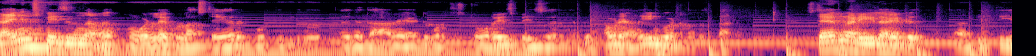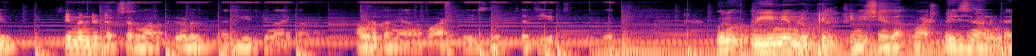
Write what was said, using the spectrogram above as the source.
ഡൈനിങ് സ്പേസിൽ നിന്നാണ് മുകളിലേക്കുള്ള സ്റ്റെയർ കൊടുത്തിരിക്കുന്നത് അതിന് താഴെയായിട്ട് കുറച്ച് സ്റ്റോറേജ് സ്പേസ് വരുന്നുണ്ട്. അവിടെയാണ് ഇൻവെർട്ടറിന്റെ സ്ഥാനം. സ്റ്റെയറിന് അടിയിലായിട്ട് ഭിത്തിയിൽ സിമെന്റ് ടെക്സ്ചർ വർക്കുകൾ നൽകിയിരിക്കുന്നതായി കാണാം. അവിടെ തന്നെയാണ് വാഷ് ബേസ് സജ്ജീകരിച്ചിരിക്കുന്നത്. ഒരു പ്രീമിയം ലുക്കിൽ ഫിനിഷ് ചെയ്ത വാഷ് ബേസിനാണ് ഇവിടെ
